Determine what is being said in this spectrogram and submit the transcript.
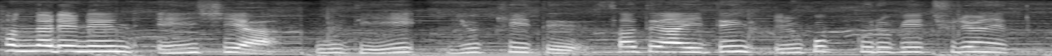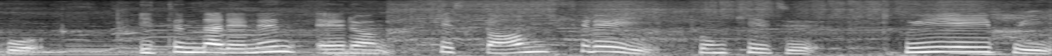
첫날에는 엔시아, 우디, 뉴키드, 서드아이 등 7그룹이 출연했고 이튿날에는 에런, 키썸, 트레이, 돈키즈, VAV,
